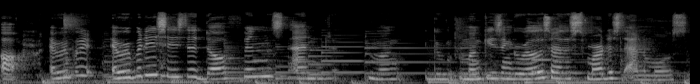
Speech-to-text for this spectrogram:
Uh, everybody, everybody says that dolphins and mon- g- monkeys and gorillas are the smartest animals,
